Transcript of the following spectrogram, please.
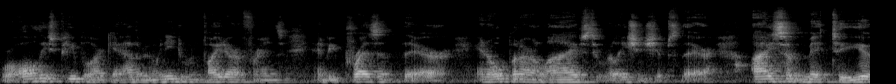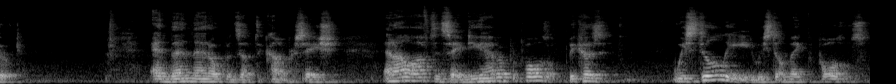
where all these people are gathering. We need to invite our friends and be present there and open our lives to relationships there. I submit to you. And then that opens up the conversation. And I'll often say, Do you have a proposal? Because we still lead, we still make proposals,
